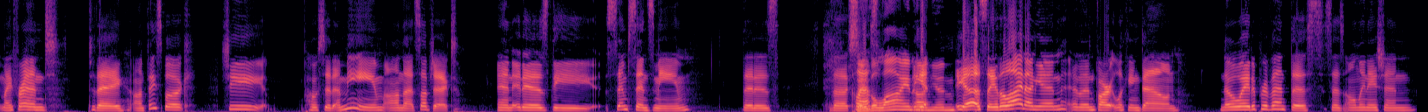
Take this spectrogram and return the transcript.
my friend today on Facebook, she posted a meme on that subject and it is the Simpsons meme that is the class. say the line Yeah, onion Yeah, say the line, onion. And then Bart looking down. No way to prevent this, says only nation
